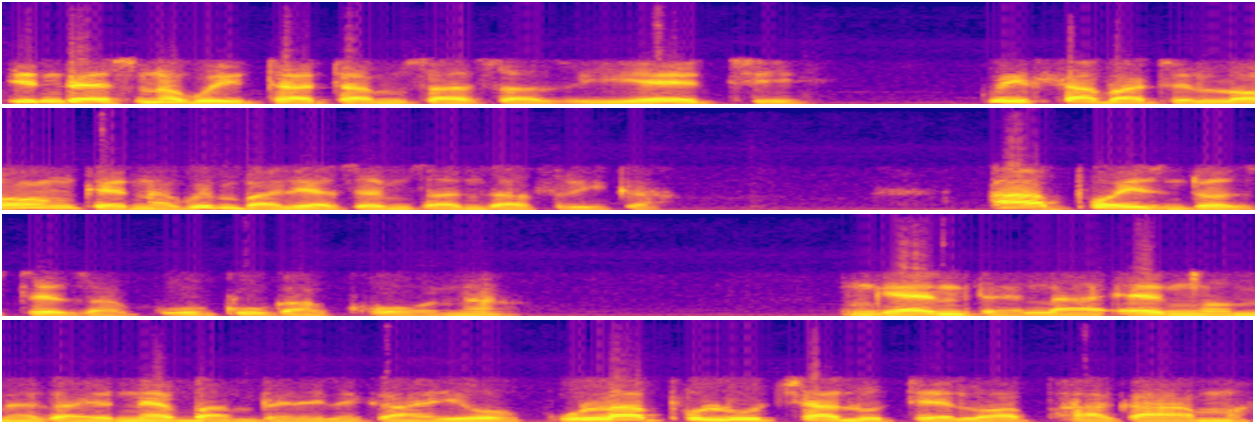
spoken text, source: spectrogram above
into esinokuyithatha msasazi yethi kwihlabathi lonke nakwimbali yasemzantsi afrika apho izinto zithe zaguquka khona ngendlela encomekayo nebambelekayo kulapho ulutsha luthe lwaphakama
